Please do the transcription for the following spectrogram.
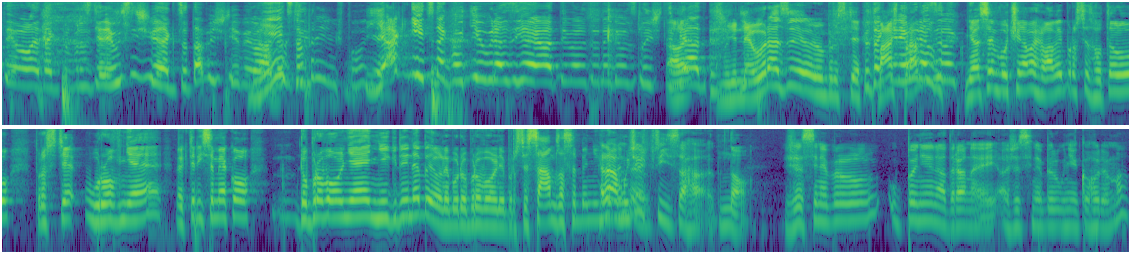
ty vole, tak to prostě neuslyšíme, tak co tam ještě bylo? Nic, ty- dobrý, už pohodě. Jak nic, tak on ti urazí a já ty vole to nejdou slyšet. Ale Já, mě neurazil, no prostě. No tak Máš tě pravdu. Měl jsem oči na hlavy prostě z hotelu, prostě úrovně, ve který jsem jako dobrovolně nikdy nebyl, nebo dobrovolně, prostě sám za sebe nikdy Hele, a nebyl. můžeš přísahat, No. že jsi nebyl úplně nadranej a že jsi nebyl u někoho doma?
